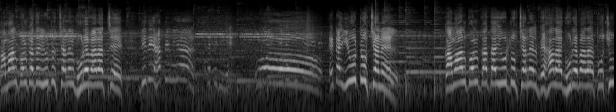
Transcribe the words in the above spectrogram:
কামাল কলকাতার ইউটিউব চ্যানেল ঘুরে বেড়াচ্ছে। দিদি হ্যাপি নিউ এটা YouTube channel Kamal Kolkata YouTube channel বেহালায় ঘুরে বেড়ায় প্রচুর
